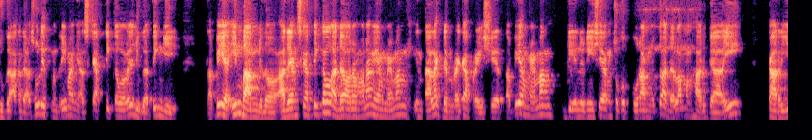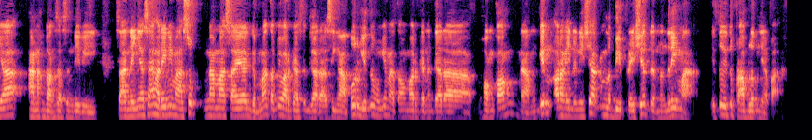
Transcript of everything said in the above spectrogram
juga agak sulit menerimanya. Skeptikalnya juga tinggi. Tapi ya imbang gitu. Ada yang skeptikal, ada orang-orang yang memang intelek dan mereka appreciate. Tapi yang memang di Indonesia yang cukup kurang itu adalah menghargai karya anak bangsa sendiri. Seandainya saya hari ini masuk nama saya Gema tapi warga negara Singapura gitu mungkin atau warga negara Hong Kong, nah mungkin orang Indonesia akan lebih appreciate dan menerima. Itu itu problemnya, Pak.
